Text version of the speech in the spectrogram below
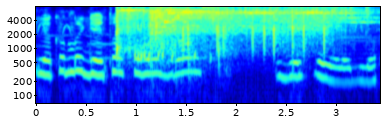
Yakında GTA San Andreas videosu da gelebilir.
